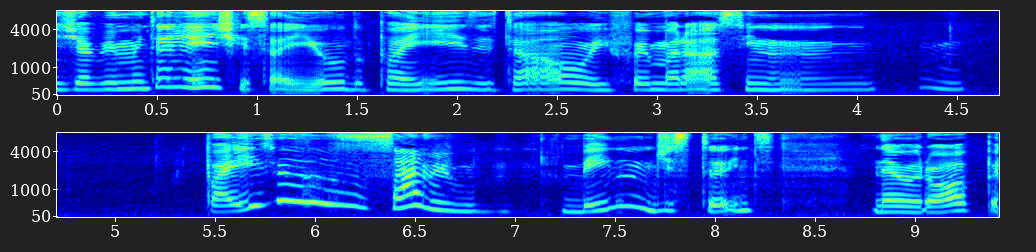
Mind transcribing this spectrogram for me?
já vi muita gente que saiu do país e tal e foi morar assim em países, sabe, bem distantes na Europa.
